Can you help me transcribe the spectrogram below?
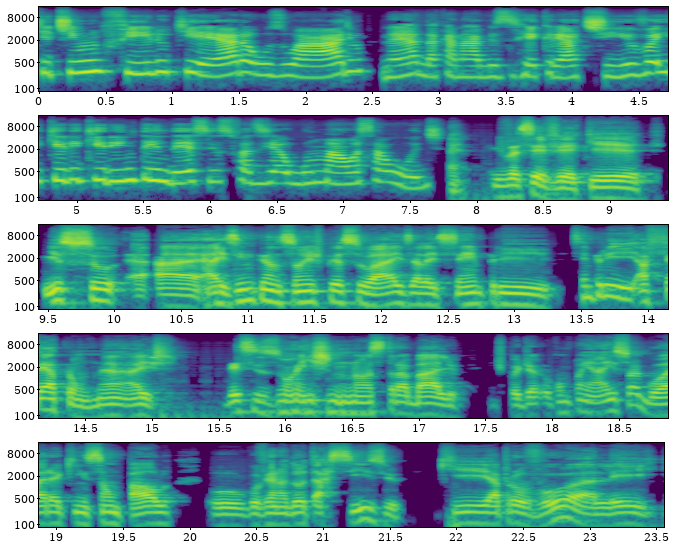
que tinha um filho que era usuário né, da cannabis recreativa e que ele queria entender se isso fazia algum mal à saúde. É, e você vê que isso, a, as intenções pessoais, elas sempre, sempre afetam né, as decisões no nosso trabalho. A gente pode acompanhar isso agora aqui em São Paulo. O governador Tarcísio, que aprovou a lei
